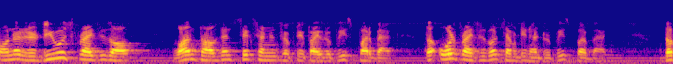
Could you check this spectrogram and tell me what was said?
on a reduced prices of 1,655 rupees per bag. The old prices were 1,700 rupees per bag. The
